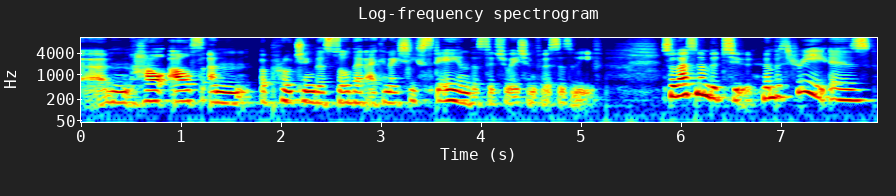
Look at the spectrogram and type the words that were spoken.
um, how else I'm approaching this so that I can actually stay in this situation versus leave. So that's number two. Number three is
